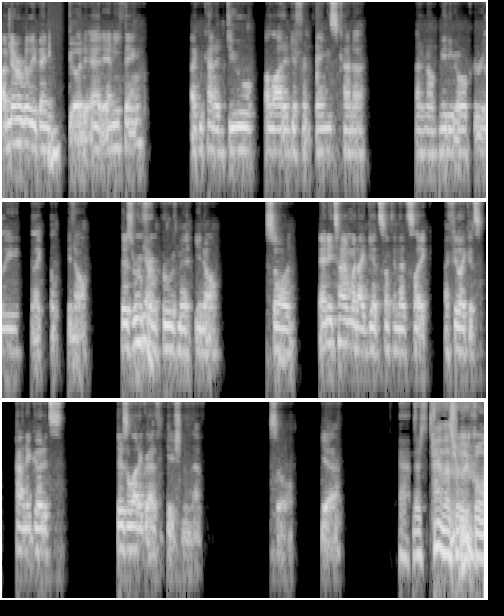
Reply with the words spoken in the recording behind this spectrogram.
I've never really been good at anything. I can kind of do a lot of different things, kind of, I don't know, mediocrely. Like, you know, there's room for improvement, you know. So anytime when I get something that's like, I feel like it's kind of good, it's, there's a lot of gratification in that. So, yeah. Yeah, there's Yeah, that's really cool.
